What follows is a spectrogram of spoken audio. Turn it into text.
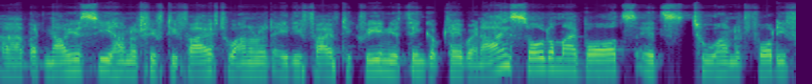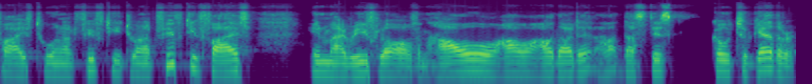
uh, but now you see 155 to 185 degree and you think, okay, when I solder my boards, it's 245, 250, 255 in my reflow oven. How, how, how, that, how does this go together?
